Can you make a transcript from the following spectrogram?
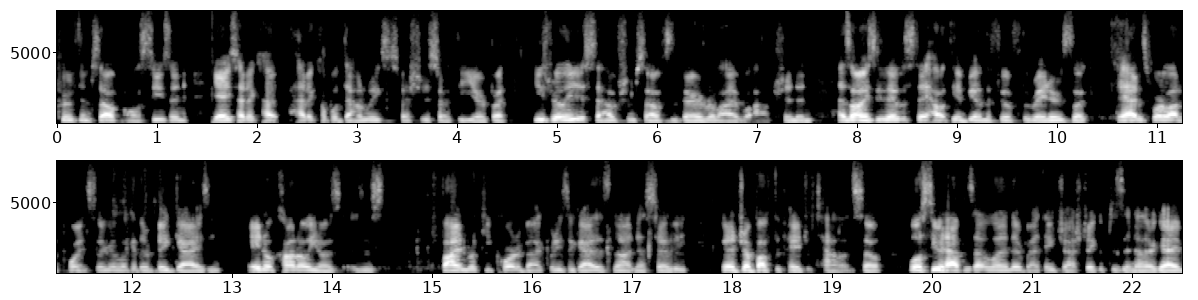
proved himself all season. Yeah, he's had a cut, had a couple down weeks, especially to start the year, but he's really established himself as a very reliable option. And as long as he's able to stay healthy and be on the field for the Raiders, look, they hadn't scored a lot of points. So they're going to look at their big guys. And Aidan O'Connell, you know, is, is this fine rookie quarterback, but he's a guy that's not necessarily going to jump off the page of talent. So we'll see what happens down the line there. But I think Josh Jacobs is another guy.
